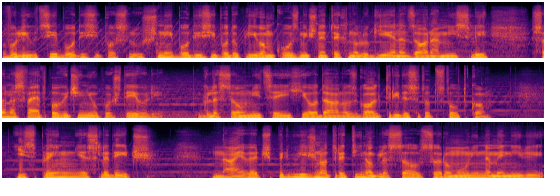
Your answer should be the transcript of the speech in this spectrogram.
Voljivci, bodi si poslušni, bodi si pod vplivom kozmične tehnologije nadzora misli, so na svet po večini upoštevali. Glasovnice jih je oddalo zgolj 30 odstotkov. Izplen je sledeč: Največ, približno tretjino glasov, so Romuni namenili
